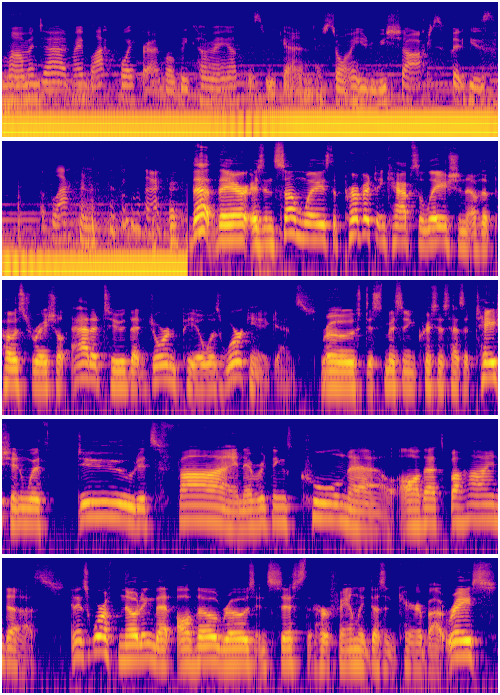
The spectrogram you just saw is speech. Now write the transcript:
Mom and Dad, my black boyfriend will be coming up this weekend. I just don't want you to be shocked that he's a black man. That there is in some ways the perfect encapsulation of the post-racial attitude that Jordan Peele was working against. Rose dismissing Chris's hesitation with Dude, it's fine. Everything's cool now. All that's behind us. And it's worth noting that although Rose insists that her family doesn't care about race,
